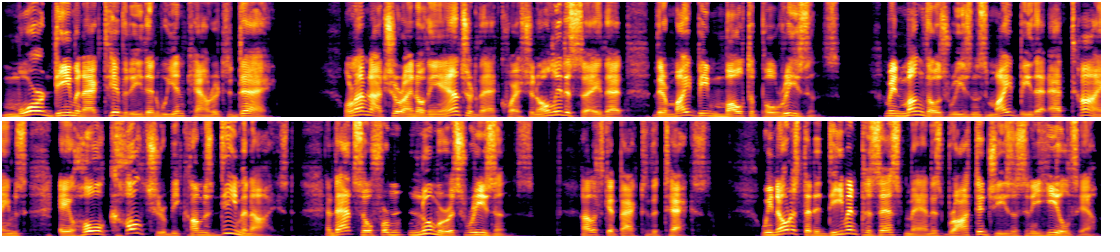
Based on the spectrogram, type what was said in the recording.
more demon activity than we encounter today? Well, I'm not sure I know the answer to that question, only to say that there might be multiple reasons. I mean, among those reasons might be that at times a whole culture becomes demonized, and that's so for numerous reasons. Now let's get back to the text. We notice that a demon possessed man is brought to Jesus and he heals him.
